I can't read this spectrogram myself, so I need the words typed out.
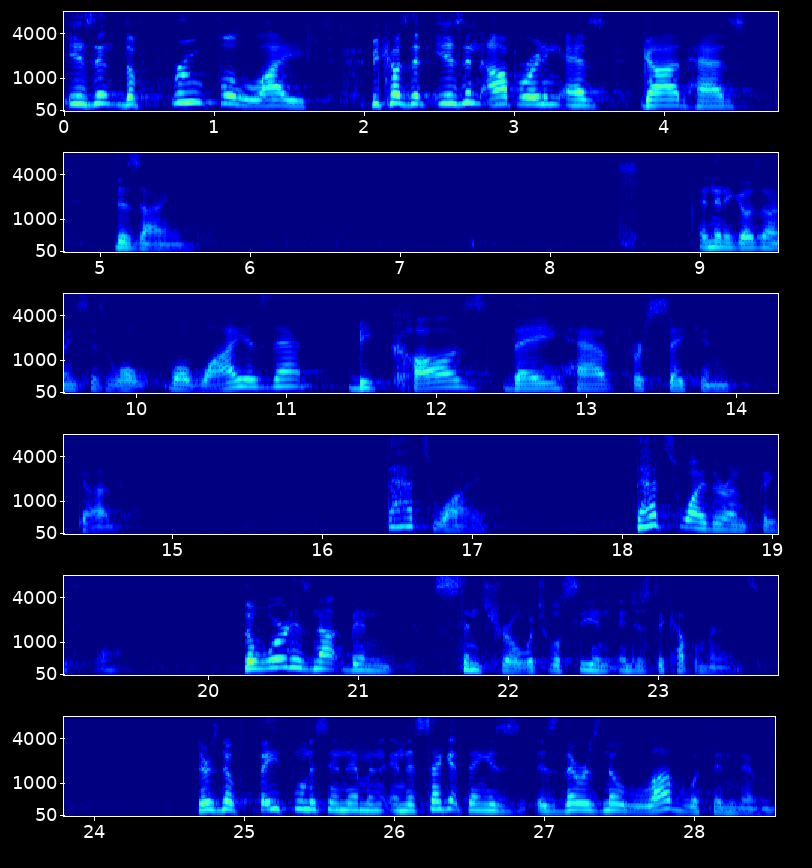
isn't the fruitful life because it isn't operating as God has designed. And then he goes on, he says, Well, well why is that? Because they have forsaken God. That's why. That's why they're unfaithful. The word has not been central, which we'll see in, in just a couple minutes. There's no faithfulness in them. And, and the second thing is, is there is no love within them.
